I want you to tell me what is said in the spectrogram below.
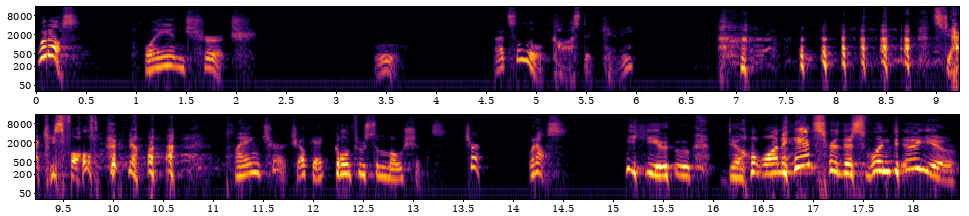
What else? Playing church. Ooh. That's a little caustic, Kenny. it's Jackie's fault. no. Playing church. Okay. Going through some motions. Sure. What else? You don't want to answer this one, do you?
